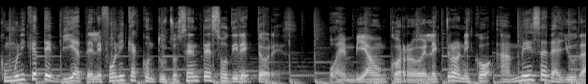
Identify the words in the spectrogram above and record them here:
comunícate vía telefónica con tus docentes o directores o envía un correo electrónico a mesa de ayuda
